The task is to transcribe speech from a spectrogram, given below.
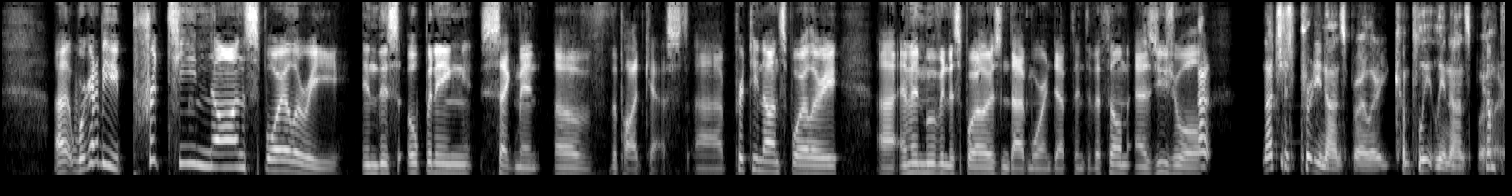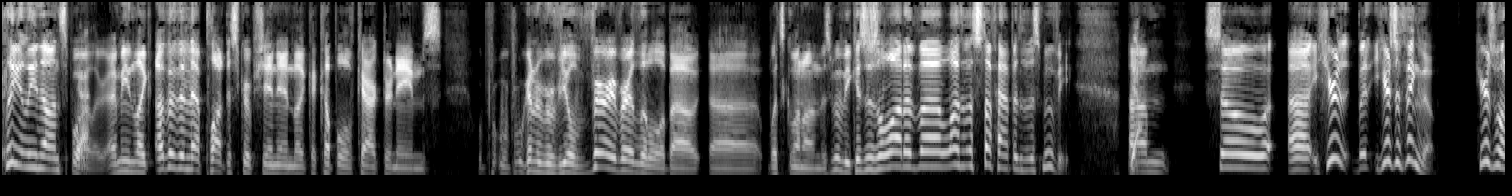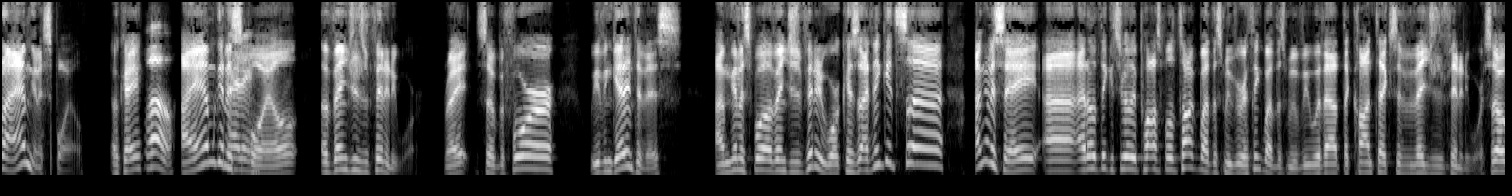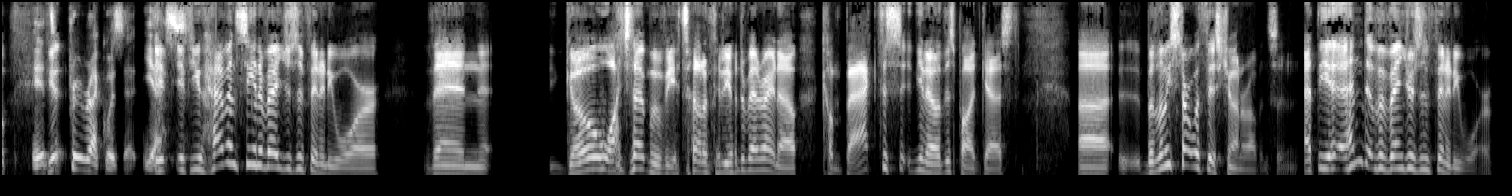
Uh, we're going to be pretty non spoilery in this opening segment of the podcast. Uh, pretty non spoilery, uh, and then move into spoilers and dive more in depth into the film as usual. Not, not just pretty non-spoiler, completely non-spoiler. completely non-spoiler. I mean, like other than that plot description and like a couple of character names, we're, we're going to reveal very, very little about uh, what's going on in this movie because there's a lot of uh, a lot of stuff happens in this movie. Yeah. Um, so uh, here, but here's the thing, though. Here's what I am going to spoil. Okay, Whoa. I am going to spoil Avengers: Infinity War. Right. So before we even get into this. I'm going to spoil Avengers: Infinity War because I think it's. Uh, I'm going to say uh, I don't think it's really possible to talk about this movie or think about this movie without the context of Avengers: Infinity War. So It's you- a prerequisite. Yes. if, if you haven't seen Avengers: Infinity War, then go watch that movie. It's out on video on demand right now. Come back to see- you know this podcast. Uh, but let me start with this, Joanna Robinson. At the end of Avengers: Infinity War,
